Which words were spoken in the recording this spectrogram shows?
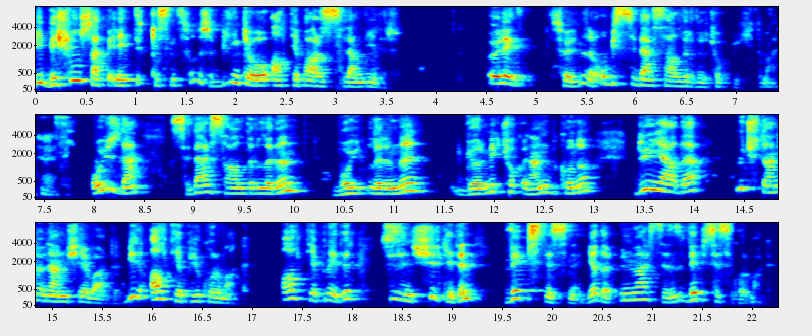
bir 5-10 saat bir elektrik kesintisi olursa bilin ki o altyapı arızası falan değildir. Öyle söylenir ama o bir siber saldırıdır çok büyük ihtimal. Evet. O yüzden siber saldırıların boyutlarını görmek çok önemli bir konu. Dünyada üç tane önemli şey vardır. Bir altyapıyı korumak. Altyapı nedir? Sizin şirketin web sitesini ya da üniversitenizin web sitesini korumak.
